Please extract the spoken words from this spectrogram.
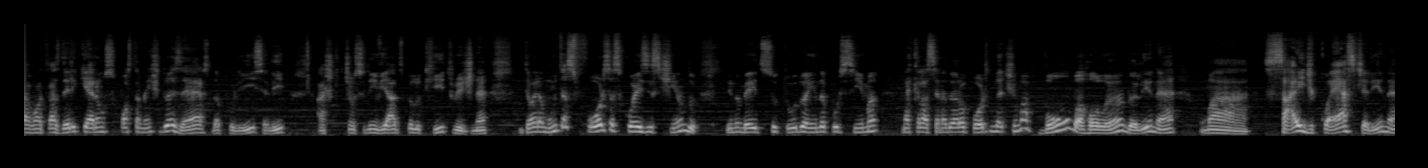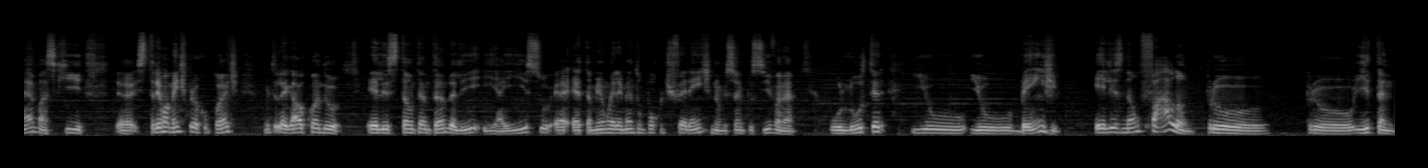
estavam atrás dele, que eram supostamente do exército, da polícia ali, acho que tinham sido enviados pelo Kittredge, né? Então eram muitas forças coexistindo, e no meio disso tudo, ainda por cima, naquela cena do aeroporto, ainda tinha uma bomba rolando ali, né? Uma side quest ali, né? Mas que é, extremamente preocupante, muito legal quando eles estão tentando ali, e aí isso é, é também um elemento um pouco diferente no Missão Impossível, né? O Luther e o, e o Benji, eles não falam pro, pro Ethan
